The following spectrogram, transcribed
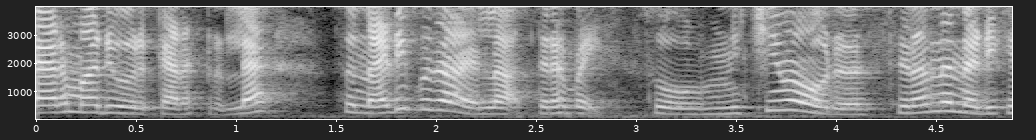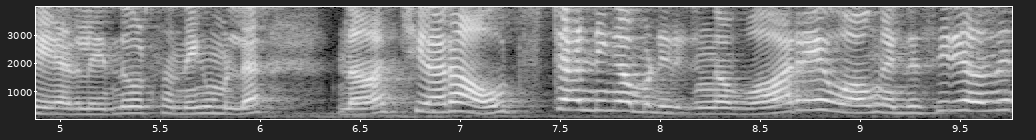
வேறு மாதிரி ஒரு கேரக்டர் இல்லை. ஸோ நடிப்பு தான் எல்லாம் திறமை. ஸோ நிச்சயமாக ஒரு சிறந்த நடிகை அதில் எந்த ஒரு சந்தேகமும் இல்லை. நாச்சியாராக அவுட்ஸ்டாண்டிங்காக பண்ணியிருக்குங்க வாரே வாங்க. இந்த சீரியல் வந்து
